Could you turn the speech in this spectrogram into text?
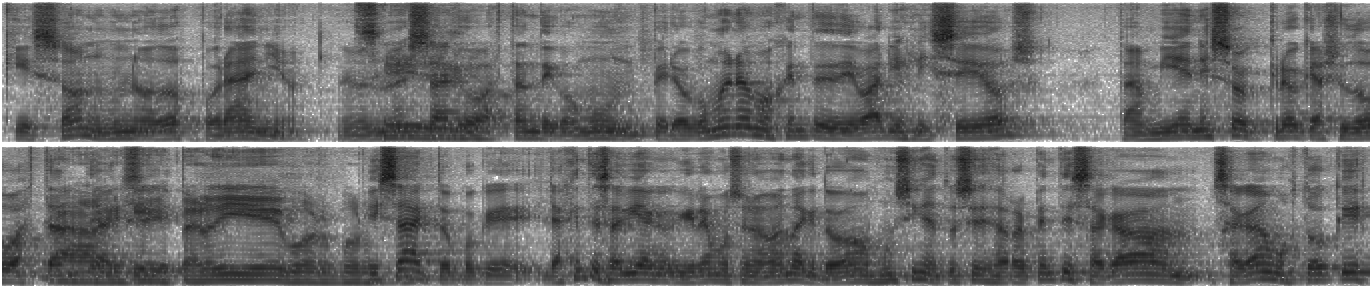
que son uno o dos por año. No, Sí, No es algo sí. bastante común. Pero como éramos gente de varios liceos, También eso creo que ayudó bastante Ah, a que, se por, por- Exacto, porque la gente sabía que éramos una banda que tocábamos música, entonces de repente sacaban, sacábamos toques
